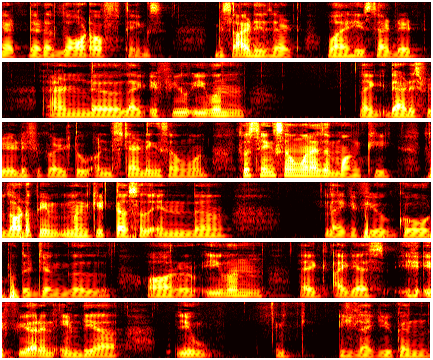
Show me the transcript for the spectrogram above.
get that a lot of things beside his head why he said it and uh, like if you even like that is really difficult to understanding someone. So think someone as a monkey. So a lot of monkey tussle in the like if you go to the jungle or even like i guess if you are in india you like you can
